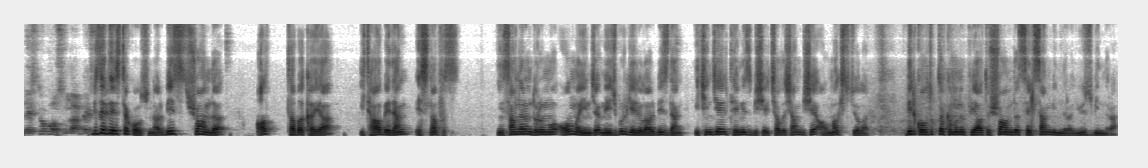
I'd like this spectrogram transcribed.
Destek olsunlar. Destek. Bize destek olsunlar. Biz şu anda alt tabakaya hitap eden esnafız. İnsanların durumu olmayınca mecbur geliyorlar bizden. ikinci el temiz bir şey, çalışan bir şey almak istiyorlar. Bir koltuk takımının fiyatı şu anda 80 bin lira, 100 bin lira.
